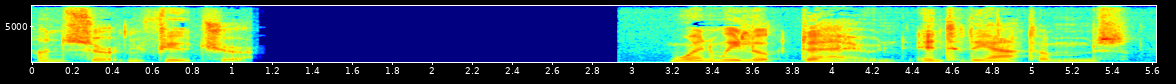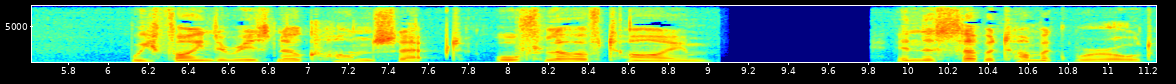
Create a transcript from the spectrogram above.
uncertain future. When we look down into the atoms, we find there is no concept or flow of time in the subatomic world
